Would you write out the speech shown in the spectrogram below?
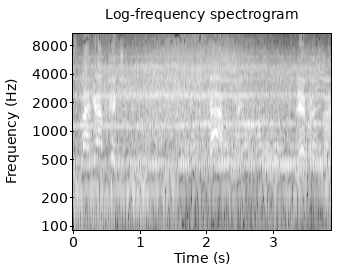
just like I pictured it. And everything.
